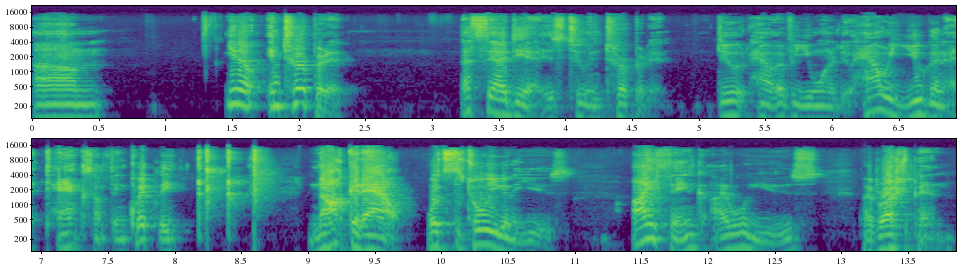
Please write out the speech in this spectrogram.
um, you know, interpret it. That's the idea, is to interpret it do it however you want to do. How are you going to attack something quickly? Knock it out. What's the tool you're going to use? I think I will use my brush pen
